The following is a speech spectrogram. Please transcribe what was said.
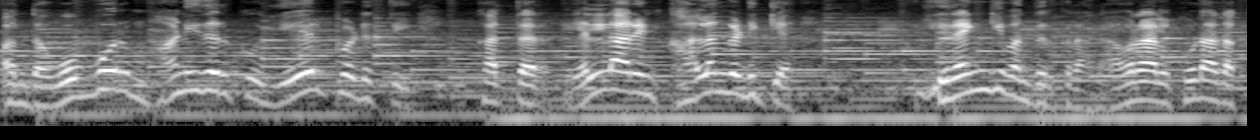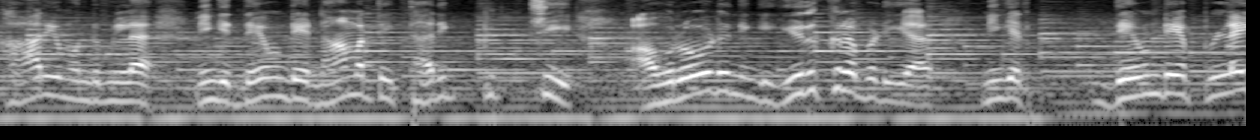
அந்த ஒவ்வொரு மனிதருக்கும் ஏற்படுத்தி கத்தர் எல்லாரையும் கலங்கடிக்க இறங்கி வந்திருக்கிறார். அவரால் கூடாத காரியம் ஒன்றுமில்லை. நீங்கள் தேவனுடைய நாமத்தை தரிப்பிச்சு அவரோடு நீங்கள் இருக்கிறபடியா நீங்கள் தேவனுடைய பிள்ளை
